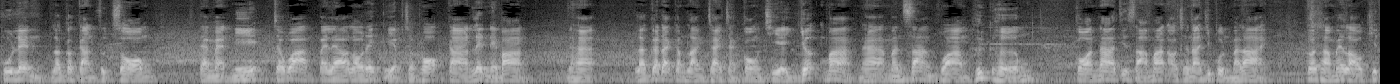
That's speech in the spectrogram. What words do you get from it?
ผู้เล่นแล้วก็การฝึกซ้อม แต่แมตช์นี้จะว่าไปแล้วเราได้เปรียบเฉพาะการเล่นในบ้าน นะฮะแล้วก็ได้กำลังใจจากกองเชียร์เยอะมากนะฮะมันสร้างความฮึกเหิม ก่อนหน้าที่สามารถเอาชนะญี่ปุ่นมาได้ ก็ทำให้เราคิด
